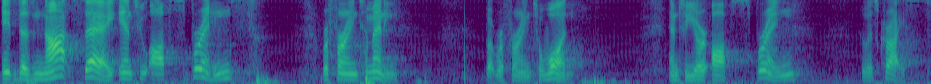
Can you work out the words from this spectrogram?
It does not say and to offsprings referring to many but referring to one, and to your offspring, who is Christ.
